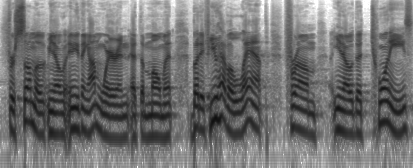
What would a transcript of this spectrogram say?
for some of you know anything I'm wearing at the moment. But if you have a lamp from you know the 20s.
